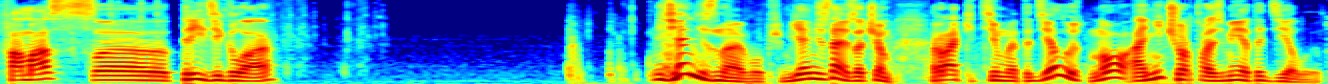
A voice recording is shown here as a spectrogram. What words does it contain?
ФАМАС, э, 3 дигла. Я не знаю, в общем. Я не знаю, зачем Rocket Team это делают, но они, черт возьми, это делают.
